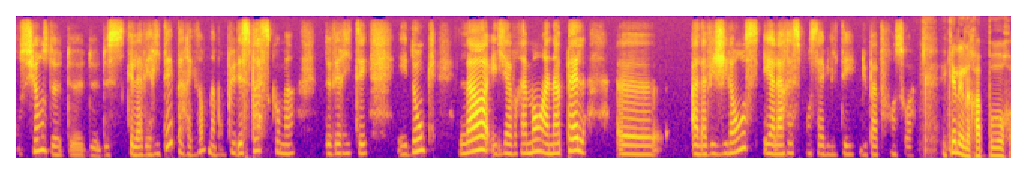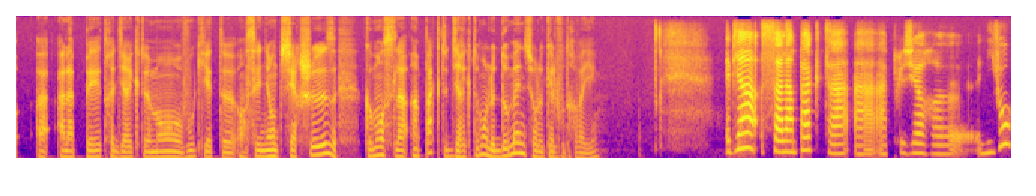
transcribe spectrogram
conscience de, de, de, ce qu'est la vérité, par exemple, n'avons plus d'espace commun de vérité. Et donc là, il y a vraiment un appel euh, à la vigilance et à la responsabilité du pape François. Et quel est le rapport à, à la paix très directement Vous qui êtes euh, enseignante chercheuse, comment cela impacte directement le domaine sur lequel vous travaillez? Eh bien, ça l'impacte à, à, à, plusieurs euh, niveaux.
